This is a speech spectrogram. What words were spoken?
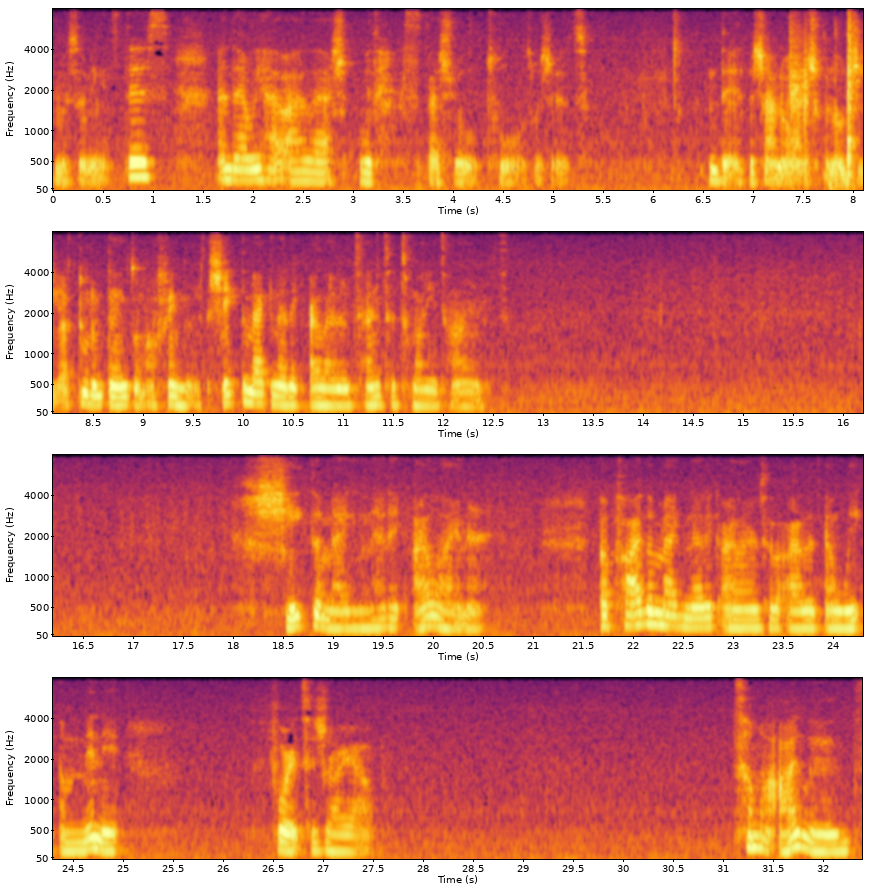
I'm assuming it's this. And then we have eyelash with special tools which is this but y'all know i'm triple og i threw them things on my fingers. Shake the magnetic eyeliner 10 to 20 times shake the magnetic eyeliner. Apply the magnetic eyeliner to the eyelids and wait a minute for it to dry out. To my eyelids?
